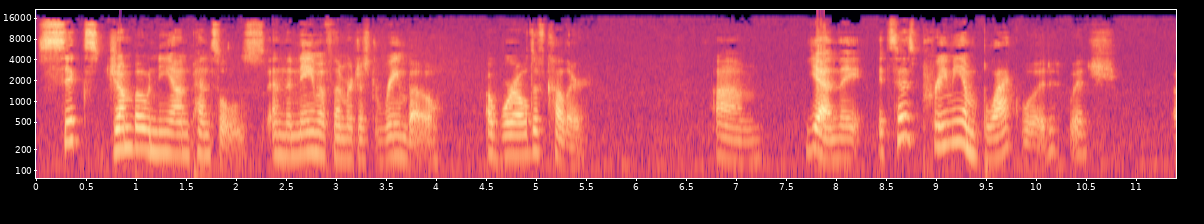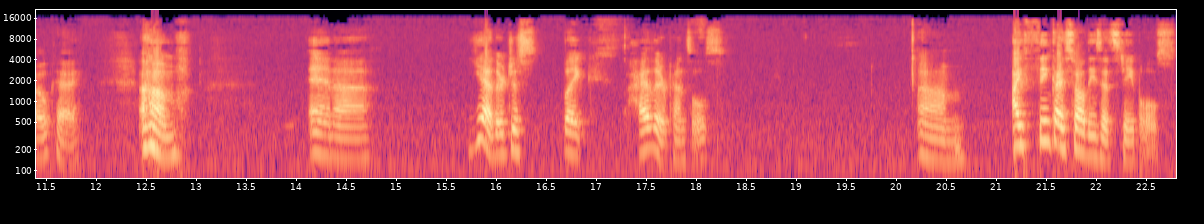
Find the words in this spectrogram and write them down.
six jumbo neon pencils, and the name of them are just Rainbow, a world of color. Um, yeah, and they it says premium blackwood, which okay, um, and uh, yeah, they're just like highlighter pencils. Um, I think I saw these at Staples.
